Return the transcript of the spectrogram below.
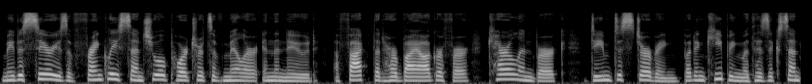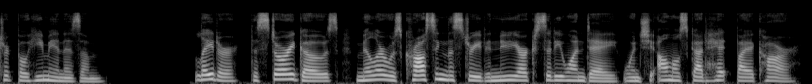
made a series of frankly sensual portraits of Miller in the nude, a fact that her biographer, Carolyn Burke, deemed disturbing but in keeping with his eccentric bohemianism. Later, the story goes, Miller was crossing the street in New York City one day when she almost got hit by a car.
